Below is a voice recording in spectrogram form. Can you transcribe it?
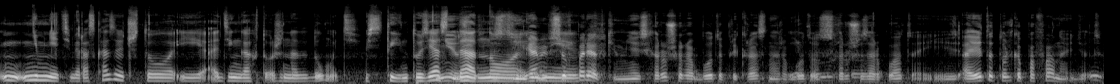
Не мне тебе рассказывать, что и о деньгах тоже надо думать. То есть ты энтузиаст, Нет, да, но... С деньгами не... все в порядке. У меня есть хорошая работа, прекрасная работа с хорошей зарплатой. И, а это только по фану идет.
